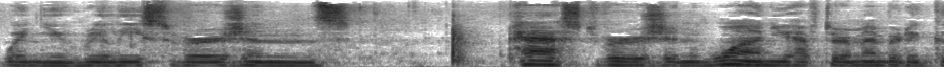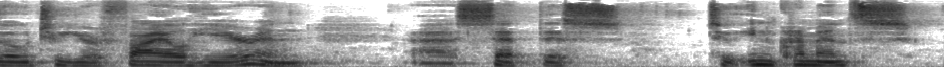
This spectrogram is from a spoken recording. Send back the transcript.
when you release versions past version 1, you have to remember to go to your file here and uh, set this to increments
